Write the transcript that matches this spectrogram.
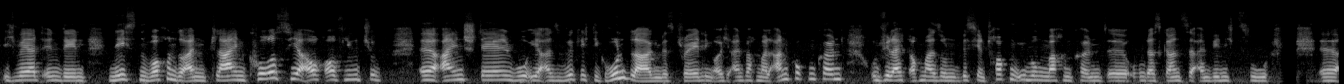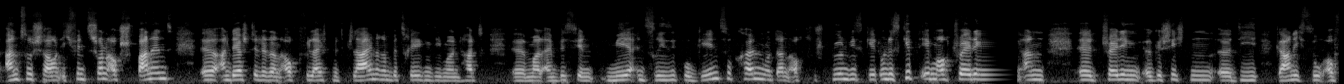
Ich werde in den nächsten Wochen so einen kleinen Kurs hier auch auf YouTube äh, einstellen, wo ihr also wirklich die Grundlagen des Trading euch einfach mal angucken könnt und vielleicht auch mal so ein bisschen Trockenübungen machen könnt, äh, um das Ganze ein wenig zu äh, anzuschauen. Ich finde es schon auch spannend, äh, an der Stelle dann auch vielleicht mit kleineren Beträgen, die man hat, äh, mal ein bisschen mehr ins Risiko Risiko gehen zu können und dann auch zu spüren, wie es geht. Und es gibt eben auch Trading an äh, Trading-Geschichten, äh, die gar nicht so auf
